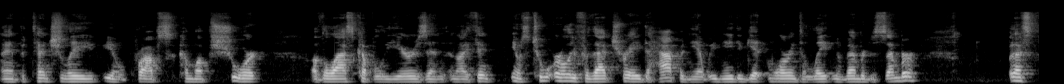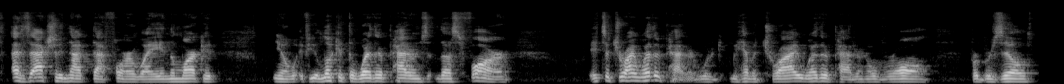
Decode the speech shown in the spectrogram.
and potentially, you know, crops come up short of the last couple of years. And, and I think, you know, it's too early for that trade to happen yet. We need to get more into late November, December But that's that's actually not that far away in the market. You know, if you look at the weather patterns thus far, it's a dry weather pattern. We're, we have a dry weather pattern overall for Brazil,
